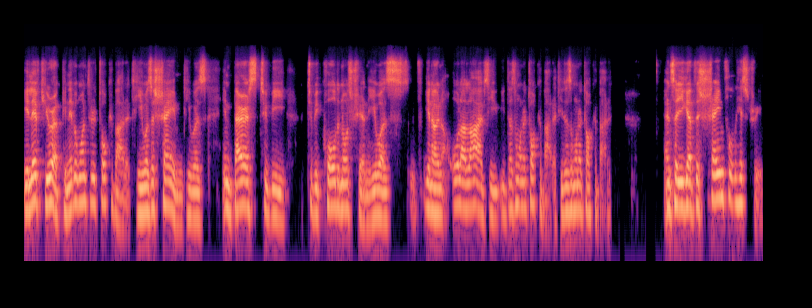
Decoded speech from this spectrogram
he left Europe. He never wanted to talk about it. He was ashamed. He was embarrassed to be to be called an Austrian. He was, you know, in all our lives, he, he doesn't want to talk about it. He doesn't want to talk about it. And so you get this shameful history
